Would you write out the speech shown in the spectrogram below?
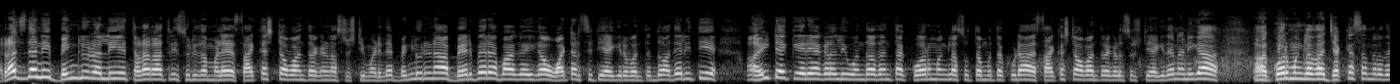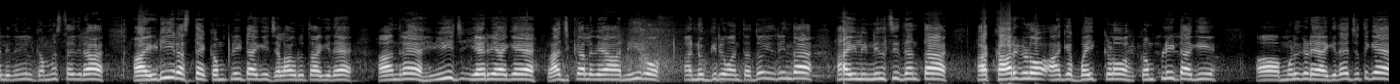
ರಾಜಧಾನಿ ಬೆಂಗಳೂರಲ್ಲಿ ತಡರಾತ್ರಿ ಸುರಿದ ಮಳೆ ಸಾಕಷ್ಟು ಅವಾಂತರಗಳನ್ನ ಸೃಷ್ಟಿ ಮಾಡಿದೆ. ಬೆಂಗಳೂರಿನ ಬೇರೆ ಬೇರೆ ಭಾಗ ಈಗ ವಾಟರ್ ಸಿಟಿ ಆಗಿರುವಂಥದ್ದು ಅದೇ ರೀತಿ ಹೈಟೆಕ್ ಏರಿಯಾಗಳಲ್ಲಿ ಒಂದಾದಂಥ ಕೋರಮಂಗಲ ಸುತ್ತಮುತ್ತ ಕೂಡ ಸಾಕಷ್ಟು ಅವಾಂತರಗಳು ಸೃಷ್ಟಿಯಾಗಿದೆ. ನಾನೀಗ ಕೋರಮಂಗಲದ ಜಕ್ಕಸಂದ್ರದಲ್ಲಿ ಇದ್ದೀನಿ ಇಲ್ಲಿ ಗಮನಿಸ್ತಾ ಇದ್ದೀರಾ, ಆ, ಇಡೀ ರಸ್ತೆ ಕಂಪ್ಲೀಟ್ ಆಗಿ ಜಲಾವೃತ ಆಗಿದೆ. ಅಂದರೆ ಈ ಏರಿಯಾಗೆ ರಾಜಕಾಲುವೆಯ ನೀರು ನುಗ್ಗಿರುವಂಥದ್ದು ಇದರಿಂದ ಇಲ್ಲಿ ನಿಲ್ಲಿಸಿದಂಥ ಆ, ಕಾರ್ಗಳು, ಹಾಗೆ ಬೈಕ್ಗಳು ಕಂಪ್ಲೀಟ್ ಆಗಿ ಮುಳುಗಡೆ ಆಗಿದೆ. ಜೊತೆಗೆ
